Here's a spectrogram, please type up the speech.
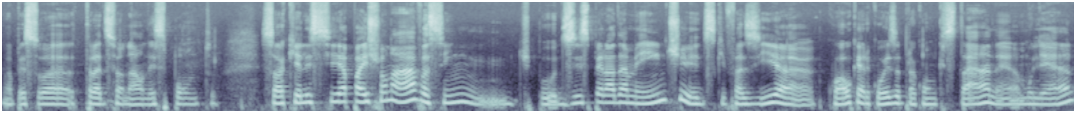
uma pessoa tradicional nesse ponto. Só que ele se apaixonava, assim, tipo, desesperadamente, diz que fazia qualquer coisa para conquistar né, a mulher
